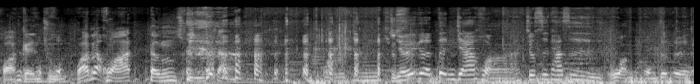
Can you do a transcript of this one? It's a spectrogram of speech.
华灯初，我要不要华灯初上？有一个邓家华，就是他是网红，就对了，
